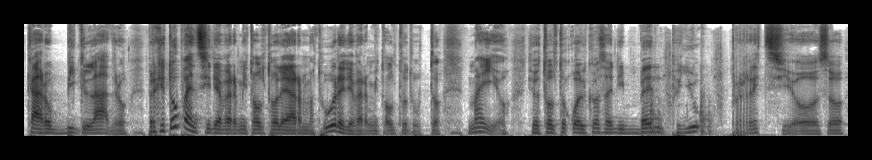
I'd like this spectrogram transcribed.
caro Big Ladro? Perché tu pensi di avermi tolto le armature, di avermi tolto tutto. Ma io ti ho tolto qualcosa di ben più prezioso.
